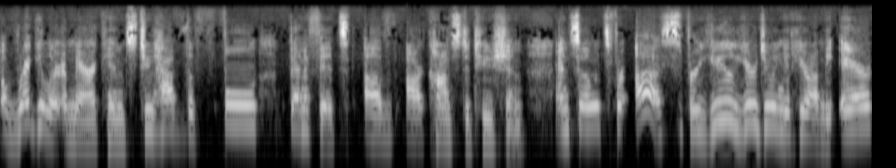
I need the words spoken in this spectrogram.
uh, regular Americans to have the full benefits of our Constitution. And so it's for us, for you, you're doing it here on the air.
